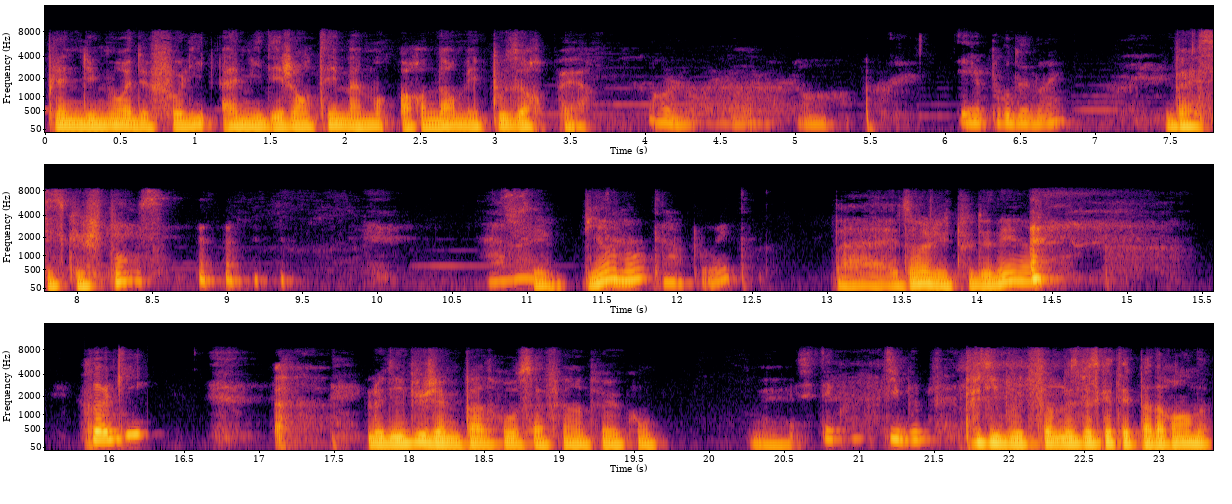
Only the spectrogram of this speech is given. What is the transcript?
pleine d'humour et de folie, amie déjantée, maman hors norme, épouse hors pair. Oh là là là. Et pour de vrai? Bah c'est ce que je pense. Ah ouais? C'est bien, non? T'es un poète? Bah attends, j'ai tout donné. Hein. Relis Le début, j'aime pas trop, ça fait un peu con. Mais... C'était quoi Petit bout de Petit bout de femme, mais c'est parce que t'es pas de rande.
